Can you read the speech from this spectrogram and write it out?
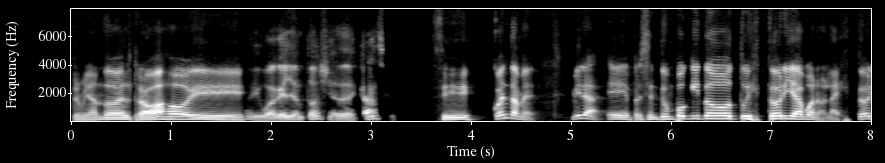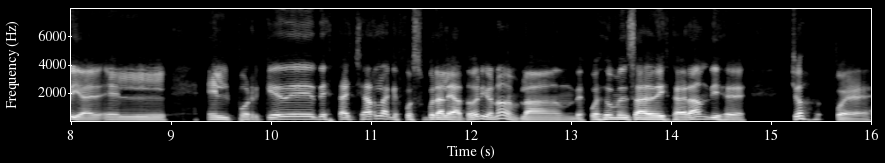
Terminando el trabajo y... Igual que yo entonces, de descanso. Sí, cuéntame. Mira, eh, presenté un poquito tu historia, bueno, la historia, el, el porqué de, de esta charla, que fue súper aleatorio, ¿no? En plan, después de un mensaje de Instagram dije, yo, pues,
